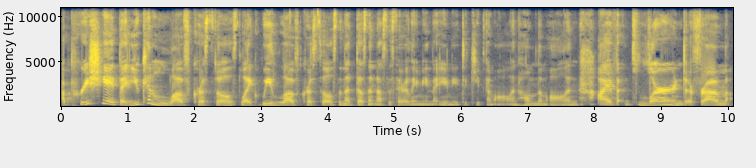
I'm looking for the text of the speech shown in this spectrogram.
appreciate that you can love crystals like we love crystals, and that doesn't necessarily mean that you need to keep them all and home them all. And I've learned from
